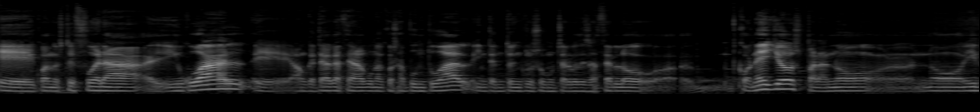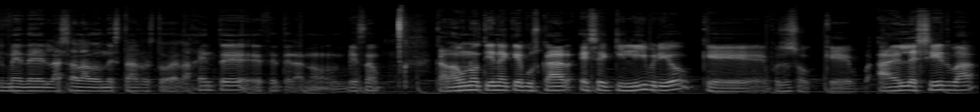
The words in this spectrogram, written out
Eh, cuando estoy fuera, igual, eh, aunque tenga que hacer alguna cosa puntual, intento incluso muchas veces hacerlo con ellos para no, no irme de la sala donde está el resto de la gente, etcétera, ¿no? Empiezo, cada uno tiene que buscar ese equilibrio que, pues eso, que a él le sirva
